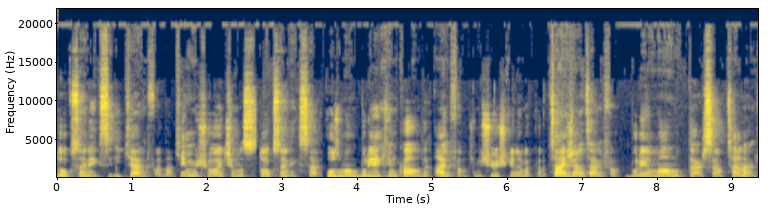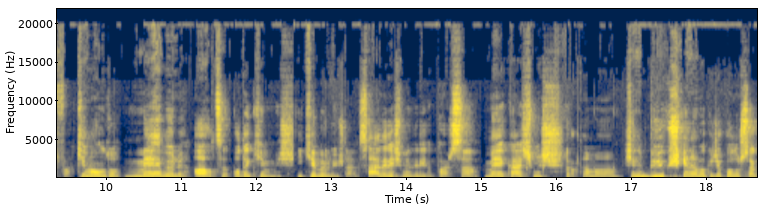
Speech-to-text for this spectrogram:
90 eksi 2 alfadan kimmiş o açımız? 90 eksi alfa. O zaman buraya kim kaldı? Alfa mı? Şimdi şu üçgene bakalım. Tanjant alfa. Buraya Mahmut dersem tan alfa. Kim oldu? M bölü 6. O da kimmiş? 2 bölü 3'ten. Sadeleşmeleri yaparsam M kaçmış? 4. Tamam. Şimdi büyük üçgene bakacak olursak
